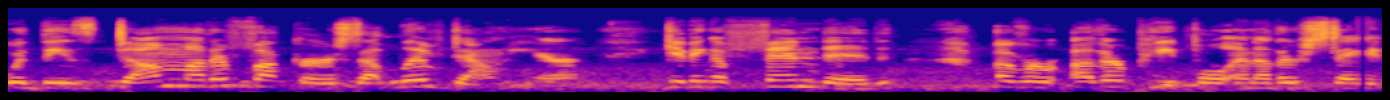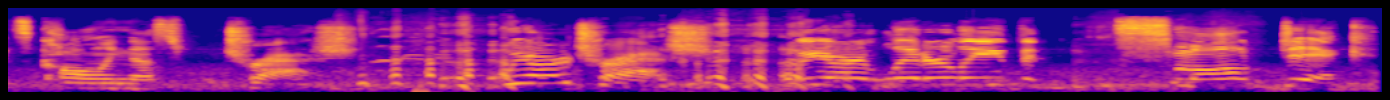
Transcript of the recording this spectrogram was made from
with these dumb motherfuckers that live down here getting offended over other people in other states calling us trash. we are trash. We are literally the small dick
